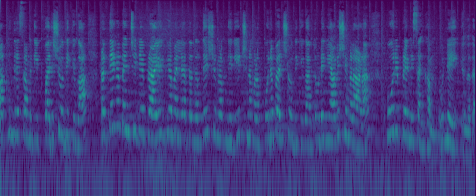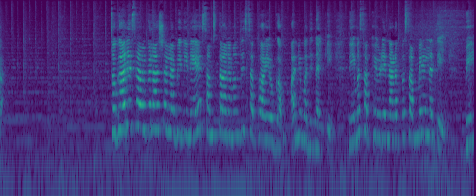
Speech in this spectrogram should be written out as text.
ആഭ്യന്തര സമിതി പരിശോധിക്കുക പ്രത്യേക ബെഞ്ചിന്റെ പ്രായോഗികമല്ലാത്ത നിർദ്ദേശങ്ങളും നിരീക്ഷണങ്ങളും പുനഃപരിശോധിക്കുക തുടങ്ങിയ ആവശ്യങ്ങളാണ് പൂരപ്രേമി സംഘം ഉന്നയിക്കുന്നത്. സ്വകാര്യ സർവകലാശാല ബില്ലിന് സംസ്ഥാന മന്ത്രിസഭാ യോഗം അനുമതി നൽകി. നിയമസഭയുടെ നടപ്പ് സമ്മേളനത്തിൽ ബിൽ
